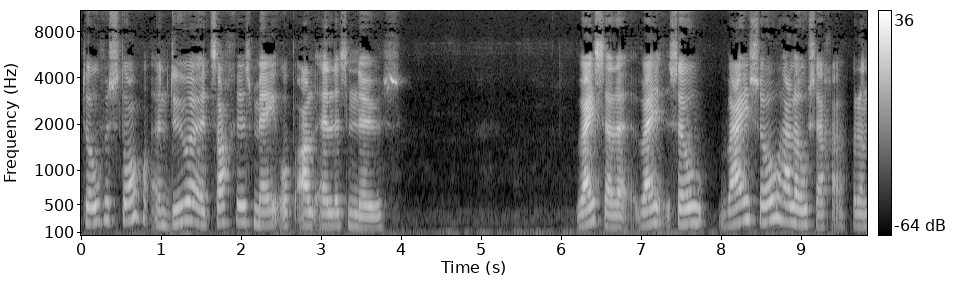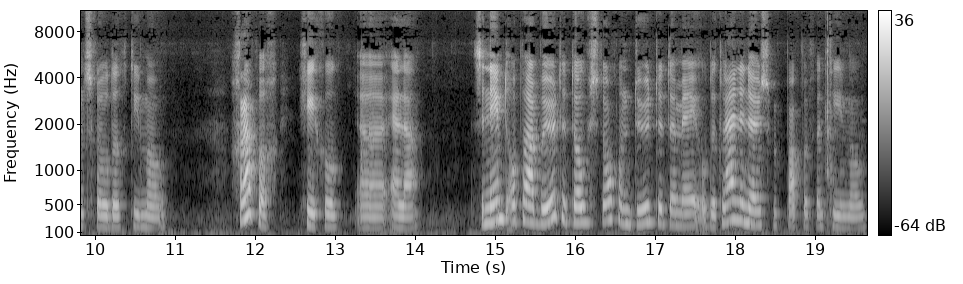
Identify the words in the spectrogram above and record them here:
toverstok en duwen het zachtjes mee op al Elle's neus. Wij, zullen, wij, zo, wij zo hallo zeggen, verontschuldigt Timo. Grappig, giechelt uh, Ella. Ze neemt op haar beurt de toverstok en duurt het ermee op de kleine neus van papa van Timo.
